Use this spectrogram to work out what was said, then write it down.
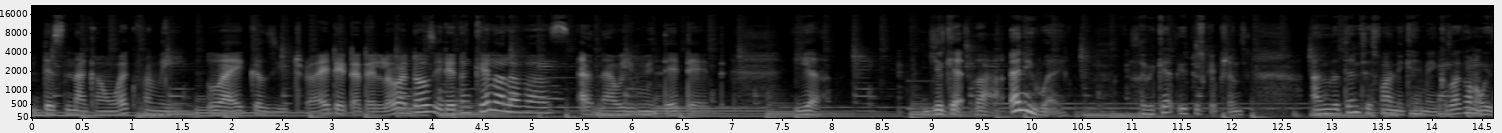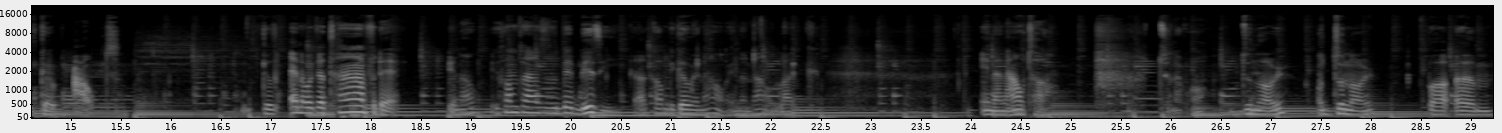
this not gonna work for me. Why? Because you tried it at a lower dose, it didn't kill all of us, and now we mutated. Yeah, you get that. Anyway, so we get these prescriptions, and the dentist finally came in because I can't always go out. Because anyway, got time for that. You know, sometimes it's a bit busy. I can't be going out in and out like in and outer. Don't know. I don't know. But um,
